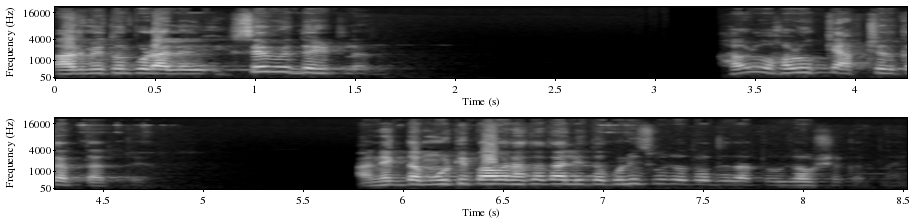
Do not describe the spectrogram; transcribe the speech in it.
आर्मीतून पुढे आले सेम विथ द हिटलर हळूहळू कॅप्चर करतात ते. आणि एकदा मोठी पावर हातात आली तर कुणीच उजवत होतं जातो जाऊ शकत नाही.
